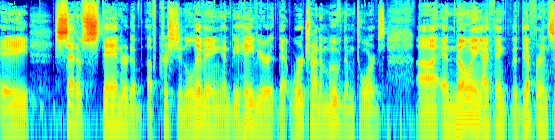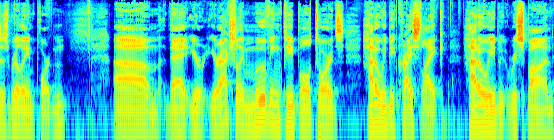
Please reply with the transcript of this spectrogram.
a set of standard of, of Christian living and behavior that we're trying to move them towards. Uh, and knowing, I think, the difference is really important. Um, that you're you're actually moving people towards how do we be Christ-like? How do we respond?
